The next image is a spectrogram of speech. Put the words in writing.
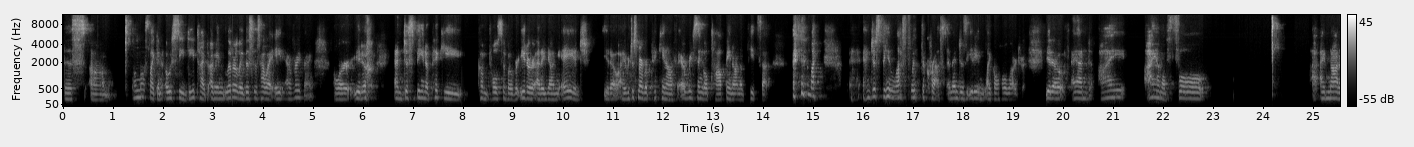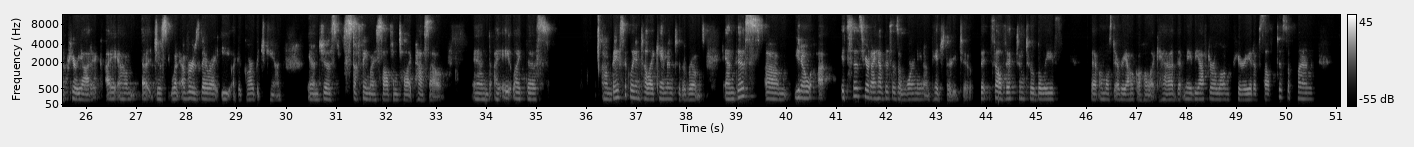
this um, almost like an ocd type. I mean literally this is how i ate everything. Or you know and just being a picky compulsive overeater at a young age, you know, I just remember picking off every single topping on a pizza, like, and just being left with the crust, and then just eating like a whole large, you know. And I, I am a full. I'm not a periodic. I am uh, just whatever is there, I eat like a garbage can, and just stuffing myself until I pass out. And I ate like this um, basically until I came into the rooms. And this, um, you know, uh, it says here, and I have this as a warning on page 32, that fell victim to a belief that almost every alcoholic had that maybe after a long period of self discipline,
